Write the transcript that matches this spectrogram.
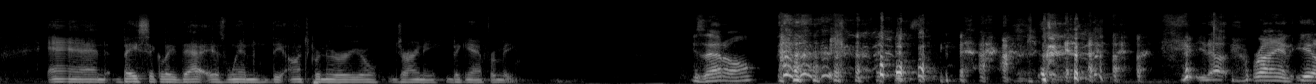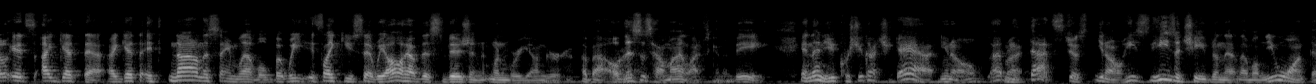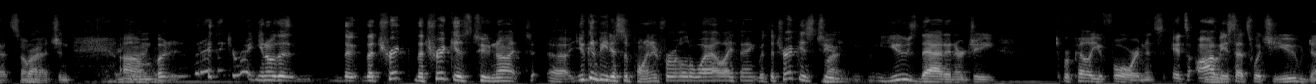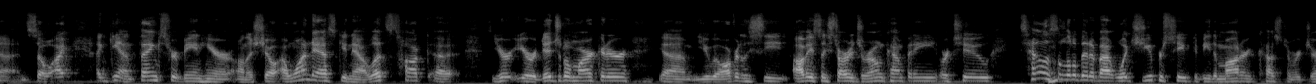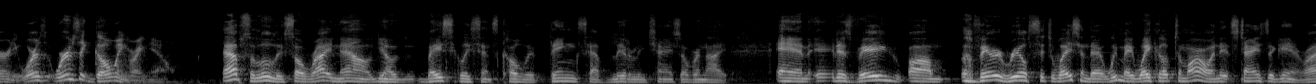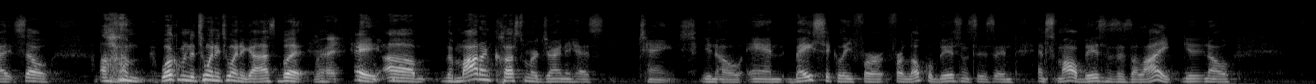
And basically that is when the entrepreneurial journey began for me. Is that all you know, Ryan, you know, it's I get that. I get that. It's not on the same level, but we it's like you said, we all have this vision when we're younger about, oh, this is how my life's gonna be. And then you of course you got your dad, you know. I mean, right. that's just, you know, he's he's achieved on that level and you want that so right. much. And um but but I think you're right. You know, the the, the trick the trick is to not uh, you can be disappointed for a little while i think but the trick is to right. use that energy to propel you forward and it's it's obvious mm-hmm. that's what you've done. So i again thanks for being here on the show. I wanted to ask you now let's talk uh, you're you're a digital marketer. Um, you obviously obviously started your own company or two. Tell us mm-hmm. a little bit about what you perceive to be the modern customer journey. Where's where's it going right now? Absolutely. So right now you know basically since covid things have literally changed overnight. And it is very um, a very real situation that we may wake up tomorrow and it's changed again right? So um, welcome to 2020, guys. But right. hey, um, the modern customer journey has changed, you know, and basically for for local businesses and and small businesses alike, you know,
